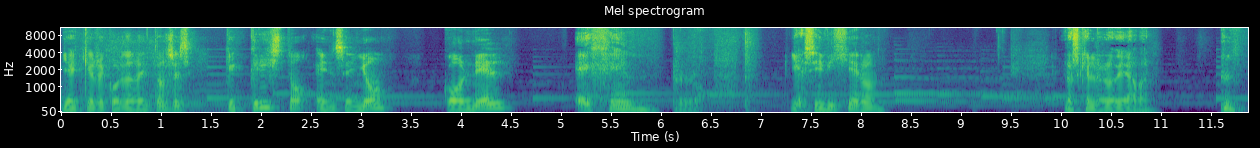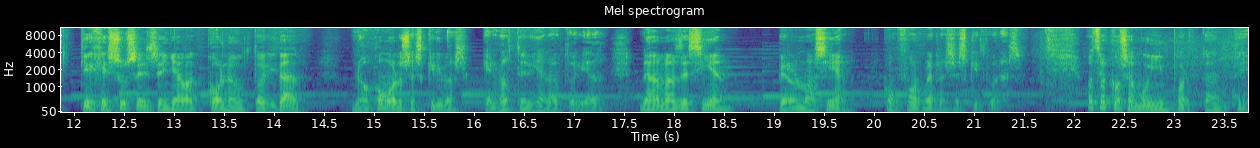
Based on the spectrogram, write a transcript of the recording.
Y hay que recordar entonces que Cristo enseñó con el ejemplo. Y así dijeron los que le rodeaban, que Jesús enseñaba con autoridad, no como los escribas, que no tenían autoridad, nada más decían, pero no hacían conforme a las escrituras. Otra cosa muy importante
